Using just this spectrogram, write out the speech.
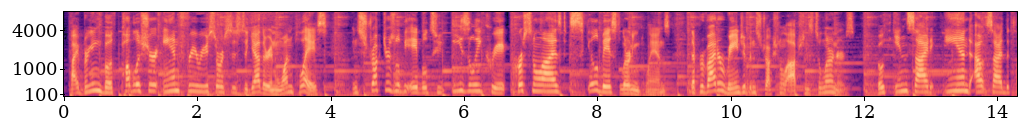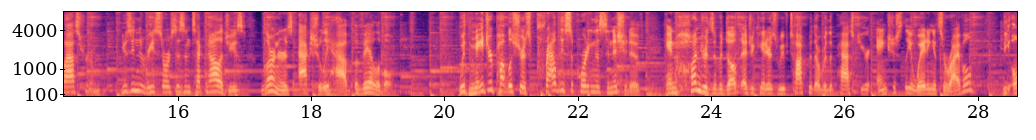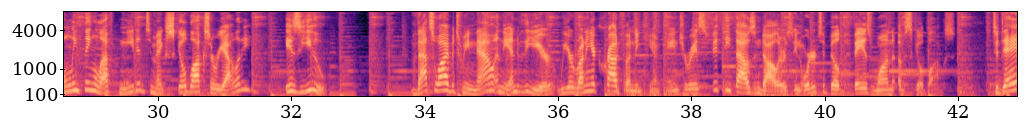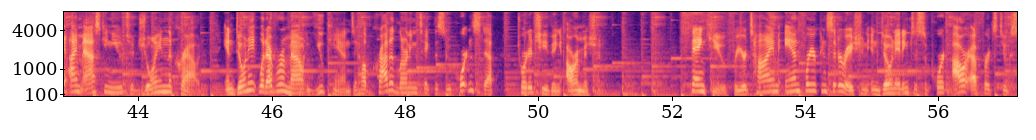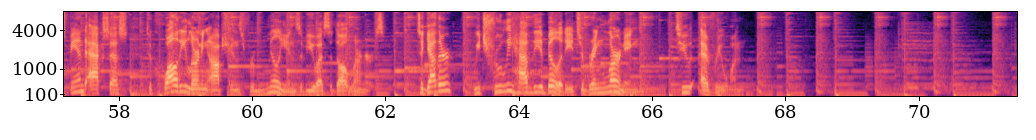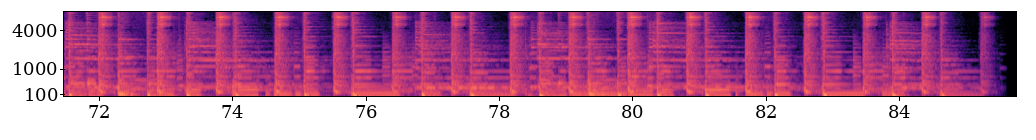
By bringing both publisher and free resources together in one place, instructors will be able to easily create personalized, skill based learning plans that provide a range of instructional options to learners, both inside and outside the classroom, using the resources and technologies learners actually have available. With major publishers proudly supporting this initiative and hundreds of adult educators we've talked with over the past year anxiously awaiting its arrival, the only thing left needed to make SkillBlocks a reality is you. That's why between now and the end of the year, we are running a crowdfunding campaign to raise $50,000 in order to build phase one of SkillBlocks. Today, I'm asking you to join the crowd and donate whatever amount you can to help CrowdEd Learning take this important step toward achieving our mission. Thank you for your time and for your consideration in donating to support our efforts to expand access to quality learning options for millions of U.S. adult learners. Together, we truly have the ability to bring learning to everyone.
